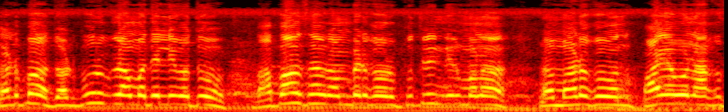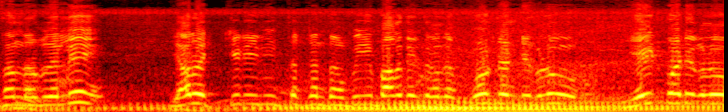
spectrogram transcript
ದೊಡ್ಡ ದೊಡ್ಡಬೂರು ಗ್ರಾಮದಲ್ಲಿ ಇವತ್ತು ಬಾಬಾ ಸಾಹೇಬ್ ಅಂಬೇಡ್ಕರ್ ಅವರ ಪುತ್ರಿ ನಿರ್ಮಾಣ ನಾವು ಮಾಡೋಕೆ ಒಂದು ಪಾಯವನ್ನು ಹಾಕೋ ಸಂದರ್ಭದಲ್ಲಿ ಯಾರೋ ಕಿಡಿತಕ್ಕಂಥ ಈ ಭಾಗದಲ್ಲಿರ್ತಕ್ಕಂಥ ಕೋಟಂಟಿಗಳು ಏಟ್ ಪಾರ್ಟಿಗಳು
